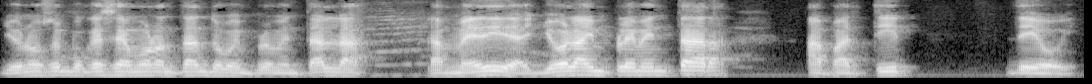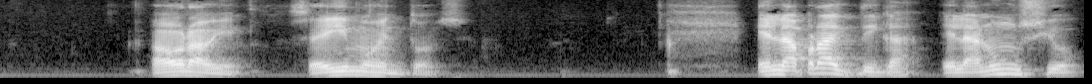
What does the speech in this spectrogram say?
Yo no sé por qué se demoran tanto para implementar las, las medidas. Yo la implementara a partir de hoy. Ahora bien, seguimos entonces. En la práctica, el anuncio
